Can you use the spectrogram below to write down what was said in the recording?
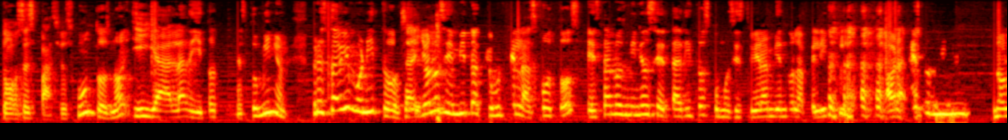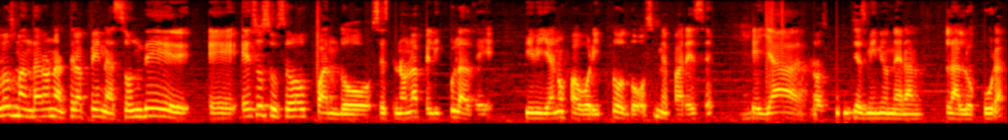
dos espacios juntos, ¿no? Y ya al ladito tienes tu Minion. Pero está bien bonito, o sea, yo los invito a que busquen las fotos, están los Minions sentaditos como si estuvieran viendo la película. Ahora, estos Minions no los mandaron a hacer apenas, son de, eh, eso se usó cuando se estrenó la película de Mi Villano Favorito 2, me parece, que ya los pinches Minions eran la locura.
